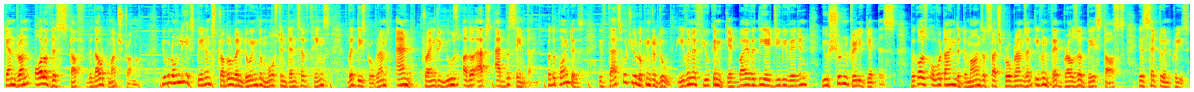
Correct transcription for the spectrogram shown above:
can run all of this stuff without much drama. You will only experience trouble when doing the most intensive things with these programs and trying to use other apps at the same time. But the point is, if that's what you're looking to do, even if you can get by with the 8GB variant, you shouldn't really get this. Because over time, the demands of such programs and even web browser based tasks is set to increase,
